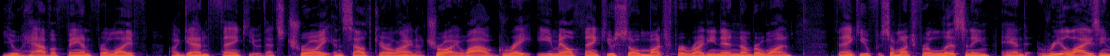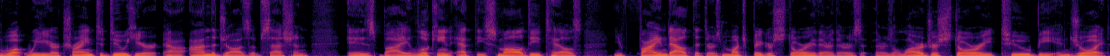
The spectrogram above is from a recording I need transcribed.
You have a fan for life. Again, thank you. That's Troy in South Carolina. Troy, wow, great email. Thank you so much for writing in, number one. Thank you so much for listening and realizing what we are trying to do here uh, on the Jaws Obsession is by looking at the small details you find out that there's much bigger story there. There's there's a larger story to be enjoyed.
